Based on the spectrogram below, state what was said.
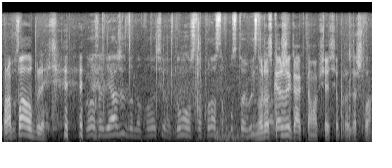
Пропал, блядь. Просто неожиданно получилось. Думал, что просто в пустой Ну выстрел. расскажи, как там вообще все произошло.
